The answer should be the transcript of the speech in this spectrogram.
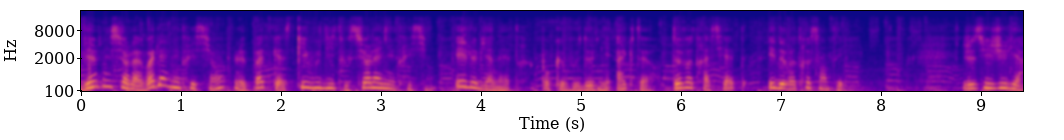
Bienvenue sur La Voie de la Nutrition, le podcast qui vous dit tout sur la nutrition et le bien-être pour que vous deveniez acteur de votre assiette et de votre santé. Je suis Julia,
